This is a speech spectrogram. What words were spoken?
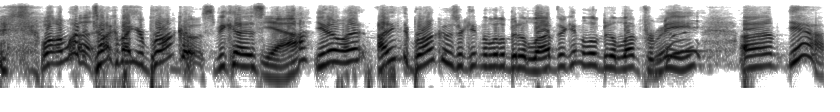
well, I want to talk about your Broncos because Yeah. you know what? I think the Broncos are getting a little bit of love. They're getting a little bit of love for me. Um, yeah,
